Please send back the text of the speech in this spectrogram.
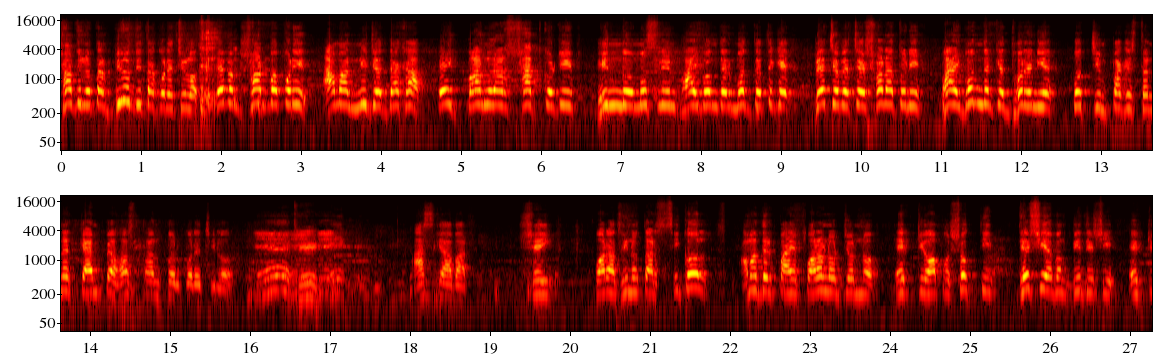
স্বাধীনতার বিরোধিতা করেছিল এবং সর্বোপরি আমার নিজের দেখা এই বাংলার সাত কোটি হিন্দু মুসলিম ভাই বোনদের মধ্যে থেকে বেছে বেছে সনাতনী ভাই বোনদেরকে ধরে নিয়ে পশ্চিম পাকিস্তানের ক্যাম্পে হস্তান্তর করেছিল। আজকে আবার সেই পরাধীনতার শিকল আমাদের পায়ে পরানোর জন্য একটি অপশক্তি, দেশি এবং বিদেশি একটি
